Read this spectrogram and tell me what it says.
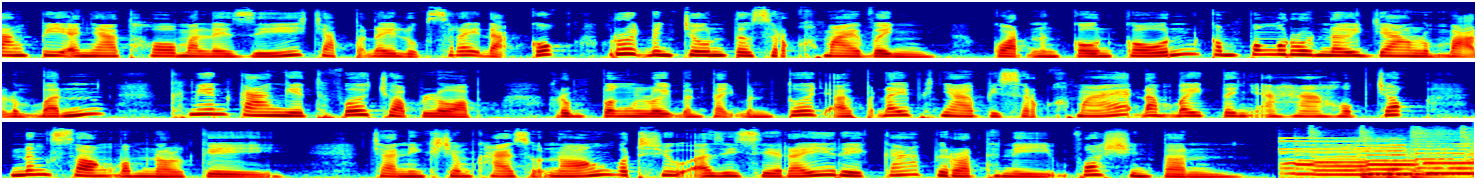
តាំងពីអាញាធរម៉ាឡេស៊ីចាប់ប្តីលោកស្រីដាក់គុករួចបញ្ជូនទៅស្រុកខ្មែរវិញគាត់និងកូនកូនកំពុងរស់នៅយ៉ាងលំបាកលំបិនគ្មានការងារធ្វើជាប់លាប់រំពឹងលុយបន្តិចបន្តួចឲ្យប្តីផ្ញើពីស្រុកខ្មែរដើម្បីទិញអាហារហូបចុក និងសងបំណុលគេចា៎នាងខ្ញុំខែសុណងវັດឈូអាស៊ីសេរីរាយការណ៍ពីរដ្ឋធានី Washington thank you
